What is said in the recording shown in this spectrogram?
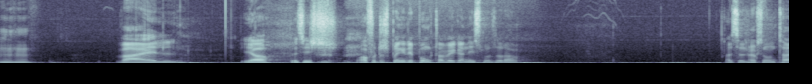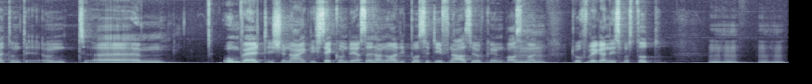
Mhm. Weil, ja, das ist einfach der springende Punkt von Veganismus, oder? Also Ja. Gesundheit und, und ähm, Umwelt ist ja eigentlich sekundär. Das sind nur die positiven Auswirkungen, was man durch Veganismus tut. Mhm, mhm.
